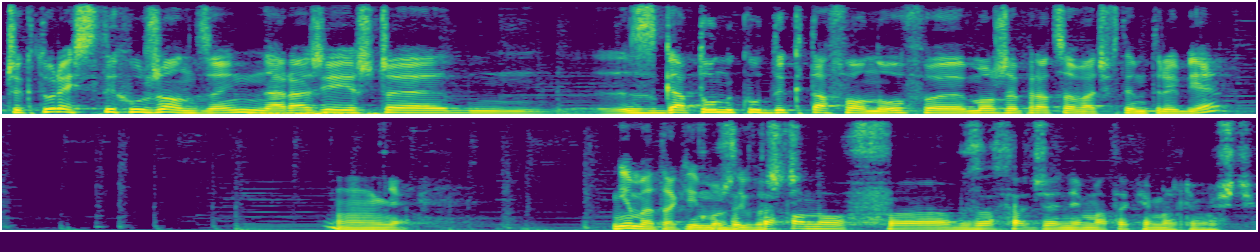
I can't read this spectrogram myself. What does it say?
czy któreś z tych urządzeń na razie jeszcze mm, z gatunku dyktafonów może pracować w tym trybie? Mm, nie. Nie ma takiej możliwości. Dyktafonów e, w zasadzie nie ma takiej możliwości.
